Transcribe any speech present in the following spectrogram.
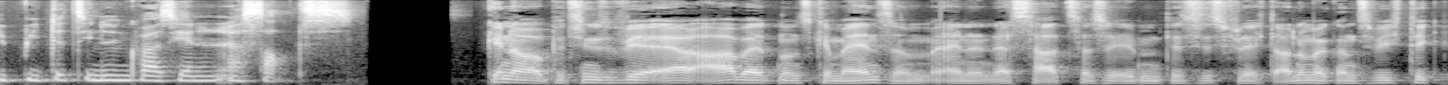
Ihr bietet ihnen quasi einen Ersatz. Genau, beziehungsweise wir erarbeiten uns gemeinsam einen Ersatz. Also eben, das ist vielleicht auch nochmal ganz wichtig,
